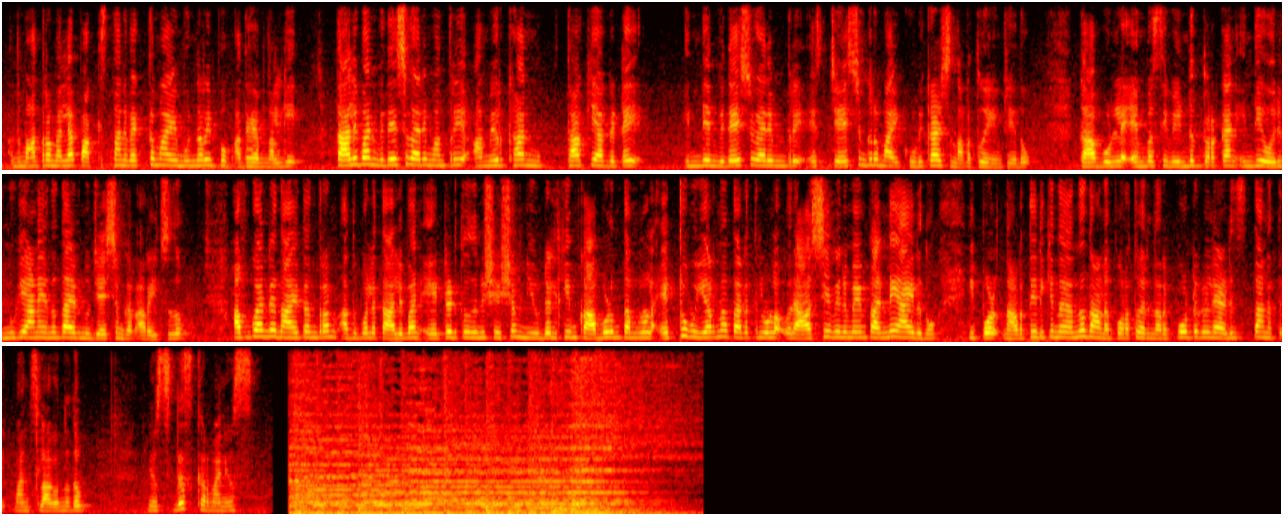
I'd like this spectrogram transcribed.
അതുമാത്രമല്ല പാകിസ്ഥാന് വ്യക്തമായ മുന്നറിയിപ്പും അദ്ദേഹം നൽകി. താലിബാൻ വിദേശകാര്യമന്ത്രി അമീർ ഖാൻ മുക്താക്കിയാകട്ടെ ഇന്ത്യൻ വിദേശകാര്യമന്ത്രി എസ് ജയശങ്കറുമായി കൂടിക്കാഴ്ച നടത്തുകയും ചെയ്തു. കാബൂളിലെ എംബസി വീണ്ടും തുറക്കാൻ ഇന്ത്യ ഒരുങ്ങുകയാണ് എന്നതായിരുന്നു ജയശങ്കർ അറിയിച്ചതും. അഫ്ഗാന്റെ നയതന്ത്രം അതുപോലെ താലിബാൻ ഏറ്റെടുത്തതിനു ശേഷം ന്യൂഡൽഹിയും കാബൂളും തമ്മിലുള്ള ഏറ്റവും ഉയർന്ന തരത്തിലുള്ള ഒരു ആശയവിനിമയം തന്നെയായിരുന്നു ഇപ്പോൾ നടത്തിയിരിക്കുന്നത് എന്നതാണ് പുറത്തുവരുന്ന റിപ്പോർട്ടുകളുടെ അടിസ്ഥാനത്തിൽ മനസ്സിലാകുന്നതും. News desk Karma news.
